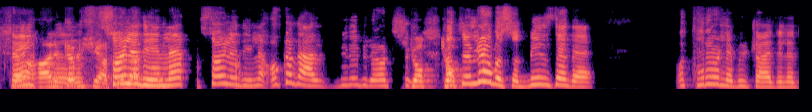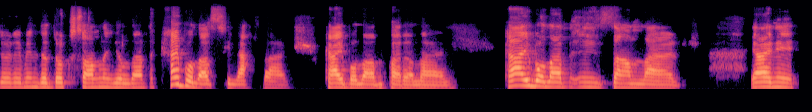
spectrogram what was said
şey ya harika e, bir şey söylediğinle söylediğinle o kadar birebir örtüşüyor. Çok, çok... Hatırlıyor musun? Bizde de o terörle mücadele döneminde 90'lı yıllarda kaybolan silahlar, kaybolan paralar, kaybolan insanlar. Yani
